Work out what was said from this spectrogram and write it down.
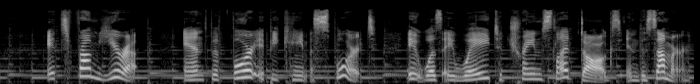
It's from Europe, and before it became a sport, it was a way to train sled dogs in the summer.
